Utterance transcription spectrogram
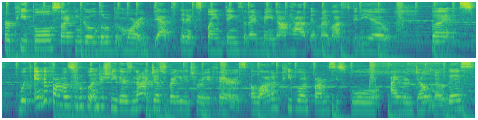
for people so I can go a little bit more in depth and explain things that I may not have in my last video. But within the pharmaceutical industry, there's not just regulatory affairs. A lot of people in pharmacy school either don't know this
